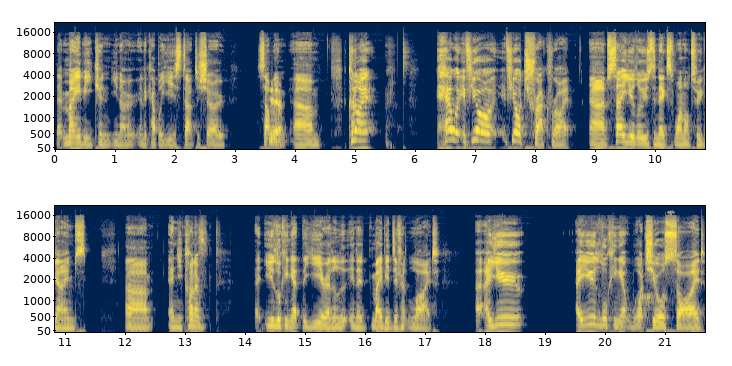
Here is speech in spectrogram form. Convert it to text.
that maybe can, you know, in a couple of years start to show something. Um, could I how if you're if you're a truck, right? Um, say you lose the next one or two games, um, and you kind of you're looking at the year a, in a maybe a different light. Are you are you looking at what's your side,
